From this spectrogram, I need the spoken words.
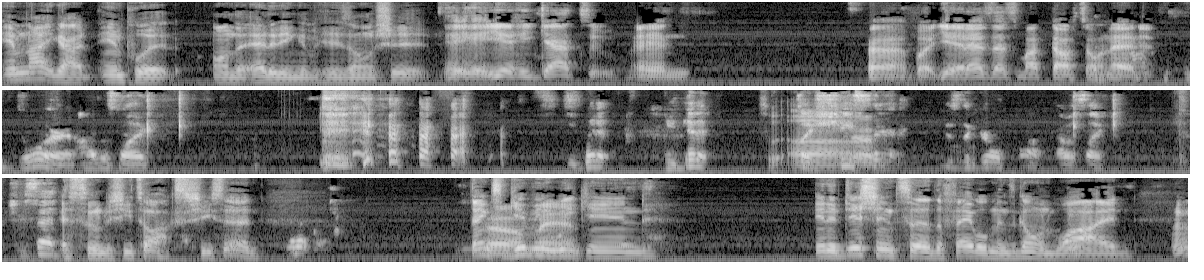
M Night got input on the editing of his own shit. Yeah, yeah, yeah, he got to, and uh, but yeah, that's that's my thoughts on that. The door, and I was like, He did it. He did it. So It's like uh, she said, "Is the girl talk?" I was like, "She said." as soon as she talks, she said Thanksgiving Oh, weekend. In addition to the Fabelmans going wide, Hmm?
